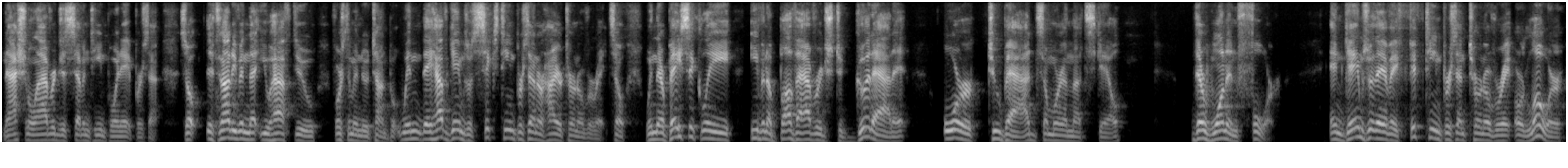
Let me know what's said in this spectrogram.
National average is 17.8%. So it's not even that you have to force them into a ton, but when they have games with 16% or higher turnover rate, so when they're basically even above average to good at it or too bad, somewhere on that scale, they're one and four. In games where they have a 15% turnover rate or lower,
